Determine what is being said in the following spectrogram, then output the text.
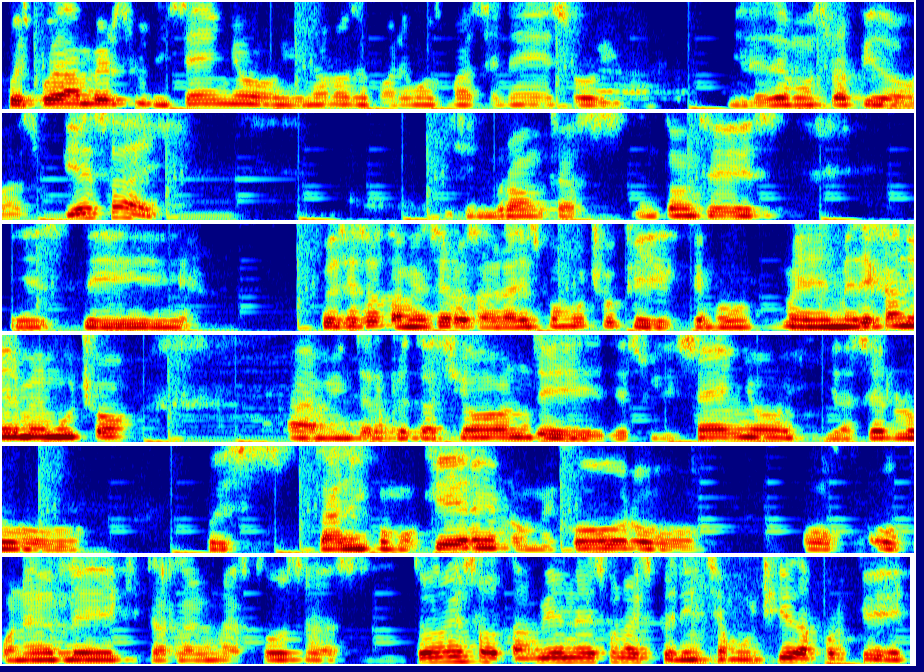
pues puedan ver su diseño y no nos demoremos más en eso y, y le demos rápido a su pieza y sin broncas. Entonces, este, pues eso también se los agradezco mucho, que, me, dejan irme mucho a mi interpretación de, su diseño y hacerlo pues tal y como quieren o mejor o, ponerle, quitarle algunas cosas. Todo eso también es una experiencia muy chida porque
